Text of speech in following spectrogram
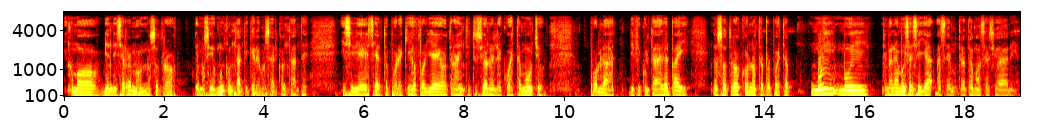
Y como bien dice Ramón, nosotros hemos sido muy constantes y queremos ser constantes y si bien es cierto por X o por Y otras instituciones les cuesta mucho por las dificultades del país, nosotros con nuestra propuesta muy, muy, de manera muy sencilla, hacemos, tratamos de hacer ciudadanía.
